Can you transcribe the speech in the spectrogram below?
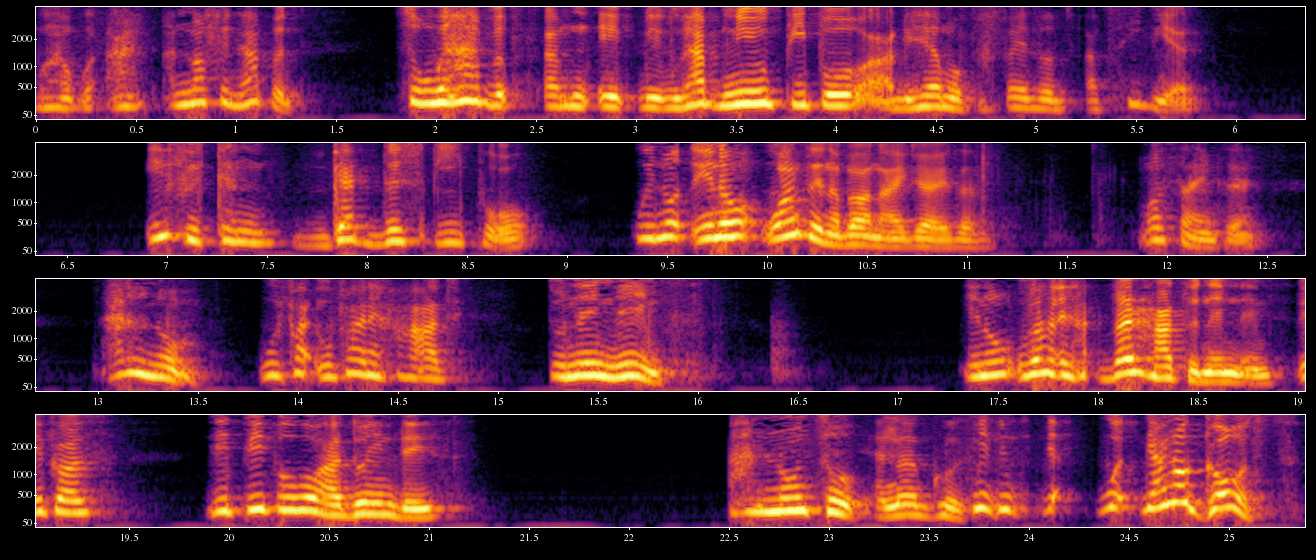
Well, and nothing happened. So we have, um, we have new people at the helm of affairs at CBN. If we can get these people, we know, you know, one thing about Nigeria is that most times, eh, I don't know, we find, we find it hard to name names. You know, very hard to name names because the people who are doing this are known to. They're not ghosts. I mean, they are not ghosts.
